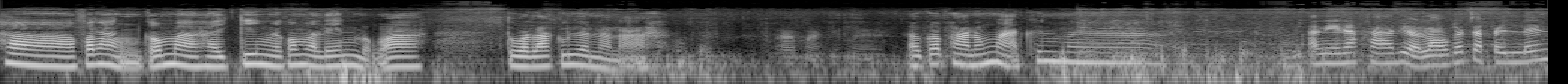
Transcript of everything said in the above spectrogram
ค่ะฝรั่งก็มาไฮกิ้งแล้วก็มาเล่นแบบว่าตัวลักเลื่อนอะนะ พาหมาขึ้นมา แล้วก็พาน้องหมาขึ้นมา อันนี้นะคะ เดี๋ยวเราก็จะไปเล่น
